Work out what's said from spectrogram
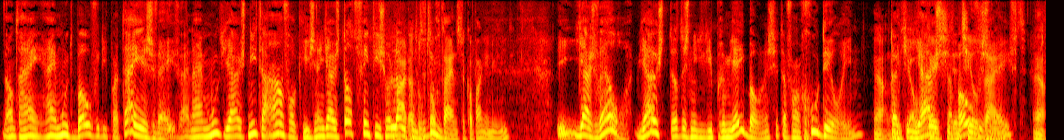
Want hij, hij moet boven die partijen zweven. En hij moet juist niet de aanval kiezen. En juist dat vindt hij zo leuk Maar om dat te hoeft doen. toch tijdens de campagne nu niet? Juist wel. Juist, dat is niet die premierbonus. Zit er voor een goed deel in. Ja, dat je, juist zijn. zweeft. Ja.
